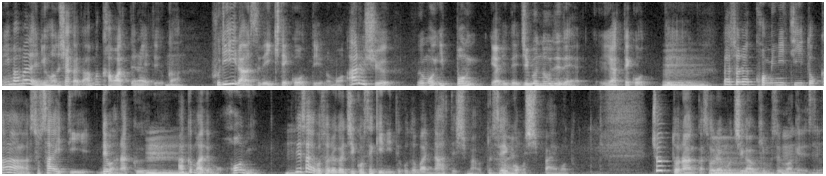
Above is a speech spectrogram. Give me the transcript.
うん。今まで日本社会とあんま変わってないというか、フリーランスで生きていこうっていうのもある種もう一本やりで自分の腕でやっていこうっていう、うん。それはコミュニティとかソサイティではなく、うん。あくまでも本人うんで最後それが自己責任って言葉になってしまうと。成功も失敗もと、ちょっとなんかそれも違う気もするわけですよ。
